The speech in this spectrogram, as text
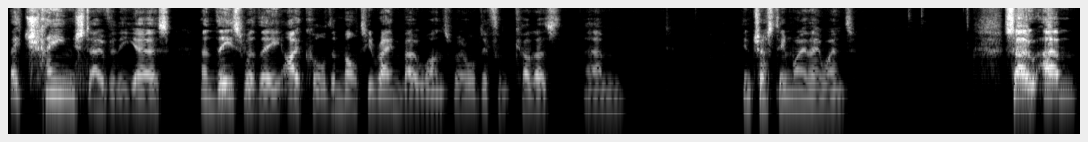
they changed over the years. And these were the, I call the multi rainbow ones, were all different colors. Um, interesting way they went. So um,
